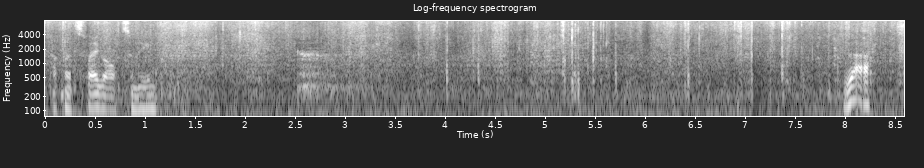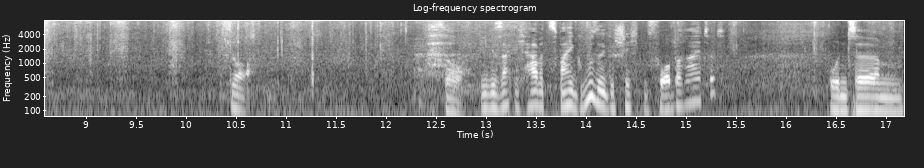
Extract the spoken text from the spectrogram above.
Ich habe mal Zweige aufzunehmen. Ja. So, So, wie gesagt, ich habe zwei Gruselgeschichten vorbereitet. Und ähm,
